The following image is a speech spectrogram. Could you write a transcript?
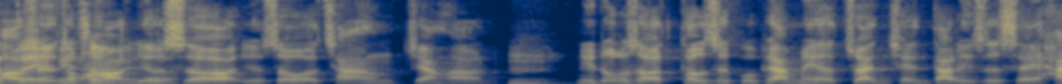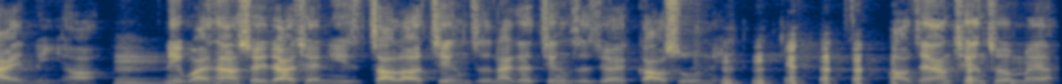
好、对所以这么好，有时候有时候我常讲啊，嗯你如果说投资股票没有赚钱，到底是谁害你啊？嗯，你晚上睡觉前你是照到镜子，那个镜子就会告诉你。好，这样清楚没有？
